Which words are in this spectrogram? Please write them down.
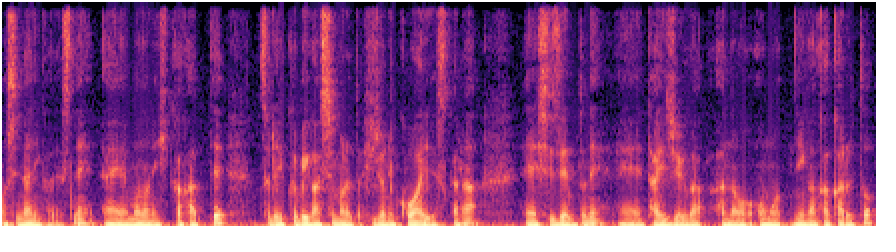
もし何かですね、え物に引っかかってそれで首が締まると非常に怖いですから、え自然とね、え体重があの重荷がかかると、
